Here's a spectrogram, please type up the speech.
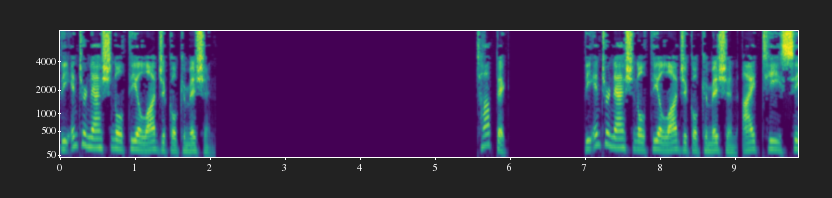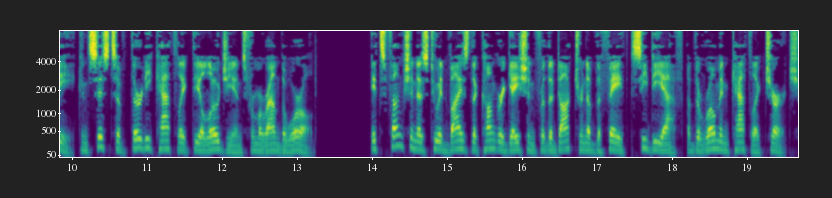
The International Theological Commission The International Theological Commission ITC consists of 30 Catholic theologians from around the world. Its function is to advise the Congregation for the Doctrine of the Faith CDF of the Roman Catholic Church.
